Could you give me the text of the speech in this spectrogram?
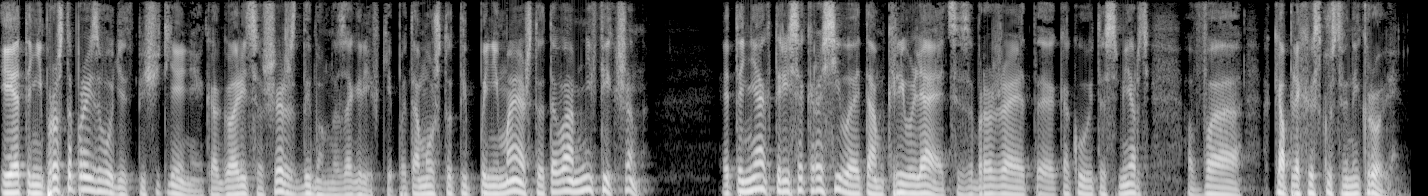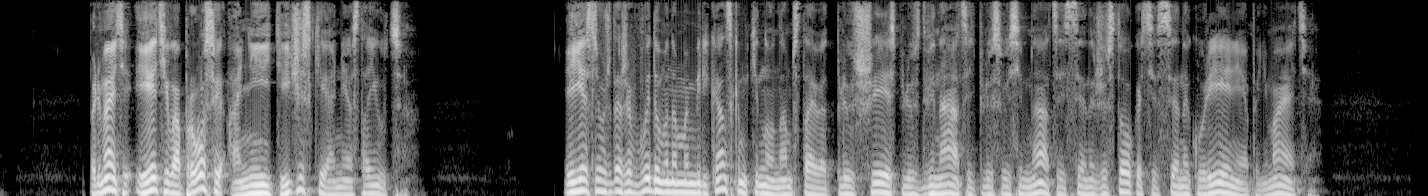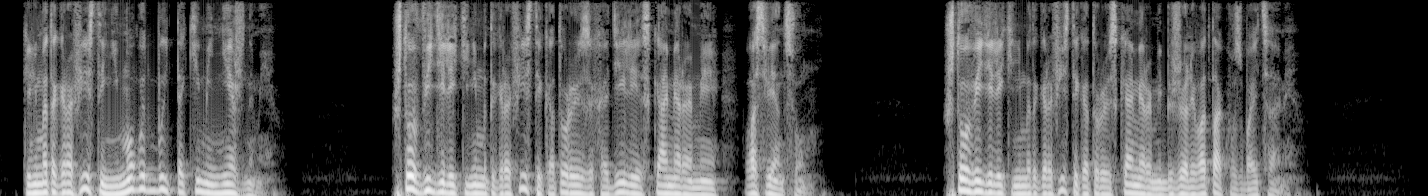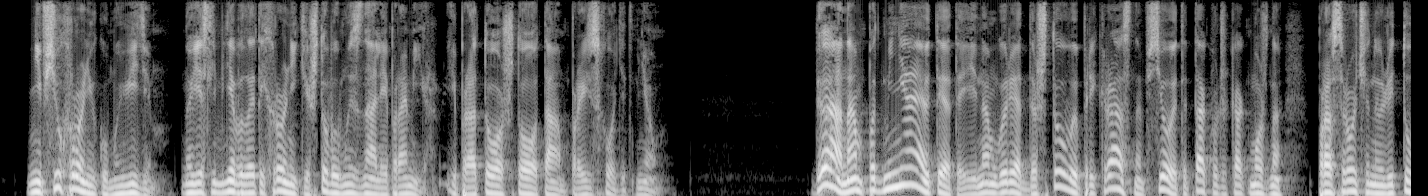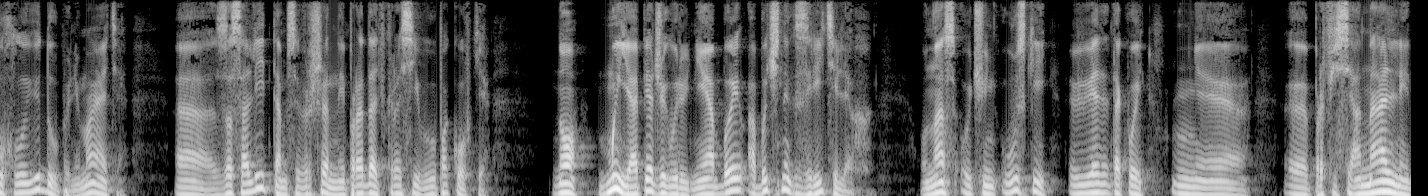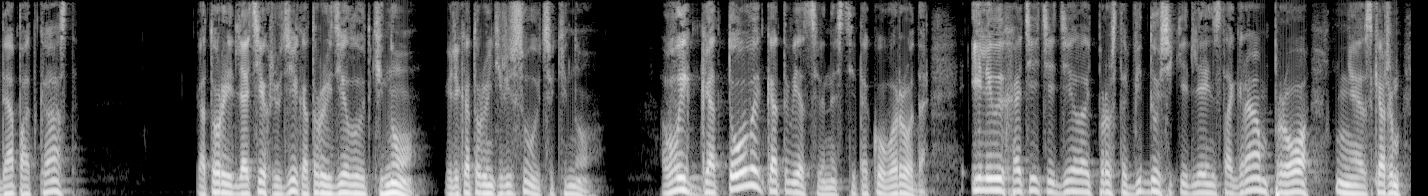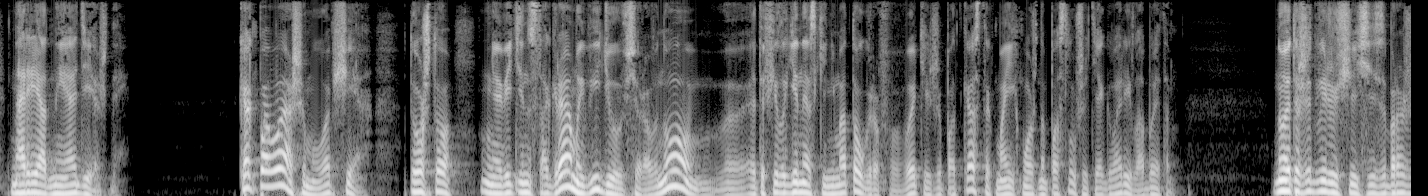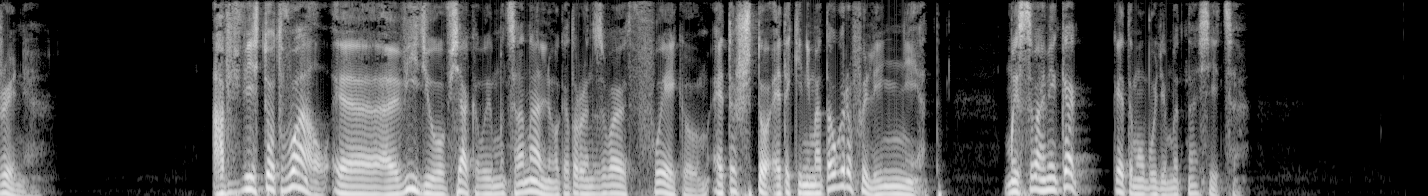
и это не просто производит впечатление, как говорится, шерсть дыбом на загривке, потому что ты понимаешь, что это вам не fiction. Это не актриса красивая там кривляется, изображает э, какую-то смерть в каплях искусственной крови. Понимаете? И эти вопросы, они этические, они остаются. И если уж даже в выдуманном американском кино нам ставят плюс 6, плюс 12, плюс 18 сцены жестокости, сцены курения, понимаете? Кинематографисты не могут быть такими нежными. Что видели кинематографисты, которые заходили с камерами в Освенцум? Что видели кинематографисты, которые с камерами бежали в атаку с бойцами? Не всю хронику мы видим, но если бы не было этой хроники, что бы мы знали про мир и про то, что там происходит в нем? Да, нам подменяют это, и нам говорят, да что вы, прекрасно, все, это так вот же, как можно просроченную или тухлую еду, понимаете? Э, засолить там совершенно и продать в красивой упаковке. Но мы, я опять же говорю, не об обычных зрителях. У нас очень узкий такой э, э, профессиональный да, подкаст, который для тех людей, которые делают кино или которые интересуются кино. Вы готовы к ответственности такого рода? Или вы хотите делать просто видосики для Инстаграм про, э, скажем, нарядные одежды? Как по-вашему вообще? То, что ведь Инстаграм и видео все равно, э, это филогенез кинематографа. В этих же подкастах моих можно послушать, я говорил об этом. Но это же движущееся изображение. А весь тот вал э, видео всякого эмоционального, которое называют фейковым, это что? Это кинематограф или нет? Мы с вами как к этому будем относиться?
